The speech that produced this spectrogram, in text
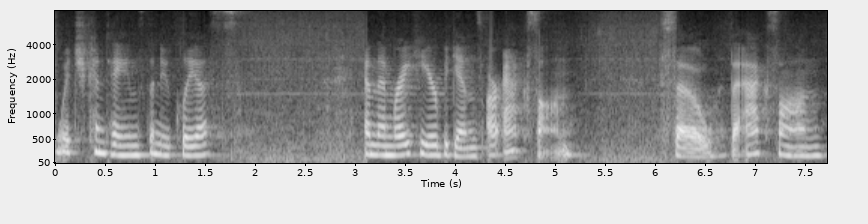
which contains the nucleus. And then right here begins our axon. So the axon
